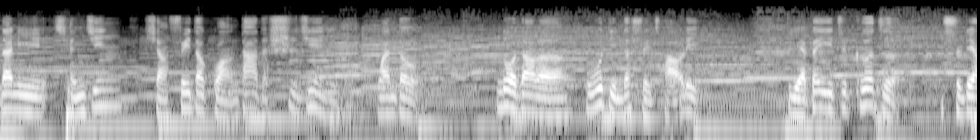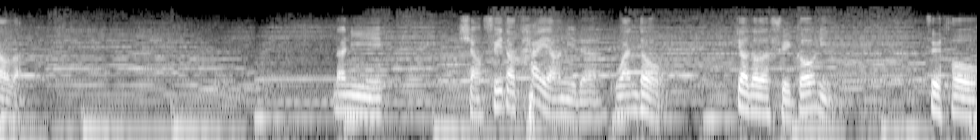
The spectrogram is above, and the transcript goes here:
那粒曾经想飞到广大的世界里的豌豆，落到了屋顶的水槽里，也被一只鸽子吃掉了。那你想飞到太阳里的豌豆，掉到了水沟里。最后，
